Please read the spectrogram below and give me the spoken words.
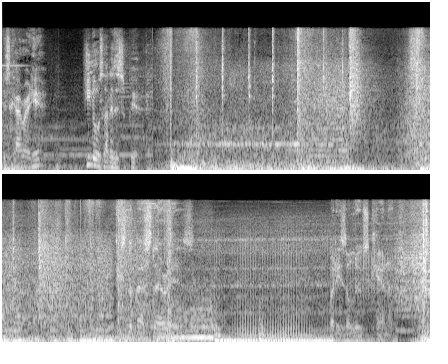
This guy right here, he knows how to disappear. He's the best there is. But he's a loose cannon.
